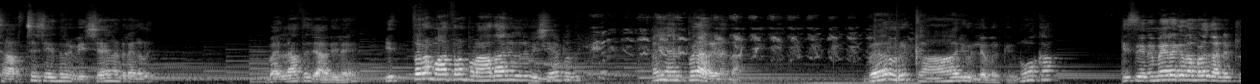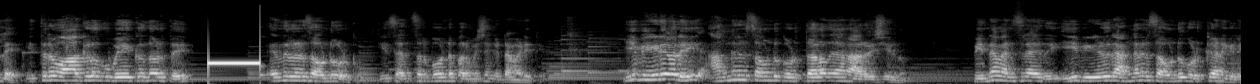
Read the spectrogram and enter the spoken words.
ചർച്ച ചെയ്യുന്ന ഒരു വിഷയം കണ്ടില്ല ഞങ്ങൾ വല്ലാത്ത ജാതിയിലെ. ഇത്ര മാത്രം പ്രാധാന്യമുള്ള ഒരു വിഷയം അത് അത് ഞാൻ ഇപ്പോഴാണ് അറിയണെന്നാ വേറൊരു കാര്യമില്ല ഇവർക്ക്. നോക്കാം. ഈ സിനിമയിലൊക്കെ നമ്മൾ കണ്ടിട്ടില്ലേ? ഇത്തരം വാക്കുകളൊക്കെ ഉപയോഗിക്കുന്നിടത്ത് എന്നുള്ളൊരു സൗണ്ട് കൊടുക്കും. ഈ സെൻസർ ബോർഡിന്റെ പെർമിഷൻ കിട്ടാൻ വേണ്ടിയിട്ട്. ഈ വീഡിയോയിൽ അങ്ങനെ ഒരു സൗണ്ട് കൊടുത്താലോന്ന് ഞാൻ ആലോചിച്ചിരുന്നു. പിന്നെ മനസ്സിലായത് ഈ വീഡിയോയിൽ അങ്ങനെ ഒരു സൗണ്ട് കൊടുക്കുകയാണെങ്കിൽ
